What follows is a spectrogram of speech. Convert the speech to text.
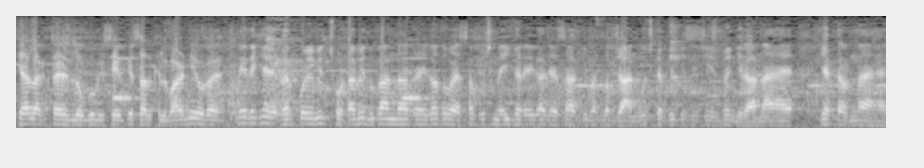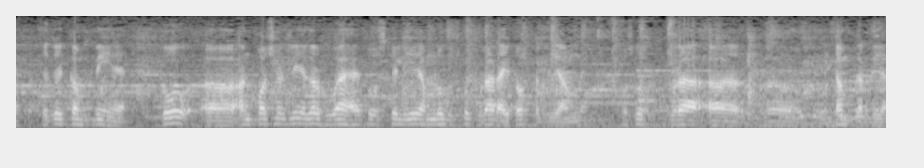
क्या लगता है लोगों की सेब के साथ खिलवाड़ नहीं हो रहा है? नहीं देखिए अगर कोई भी छोटा भी दुकानदार रहेगा तो वैसा कुछ नहीं करेगा जैसा कि मतलब जानबूझ करके किसी चीज़ में गिराना है या करना है ये तो एक कंपनी है तो अनफॉर्चुनेटली अगर हुआ है तो उसके लिए हम लोग उसको पूरा राइट ऑफ़ कर दिया हमने। उसको पूरा डंप कर दिया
